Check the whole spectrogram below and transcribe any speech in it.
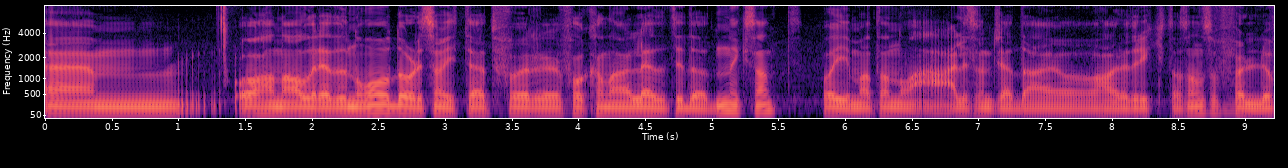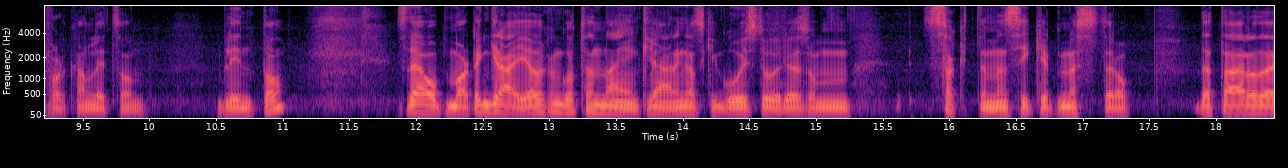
Um, og han har allerede nå dårlig samvittighet for folk han har ledet i døden, ikke sant? Og i og med at han nå er liksom Jedi og har et rykte og sånn, så følger jo folk han litt sånn blindt òg. Så det er åpenbart en greie, og det kan godt hende det egentlig er en ganske god historie som sakte, men sikkert nøster opp dette her, og det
